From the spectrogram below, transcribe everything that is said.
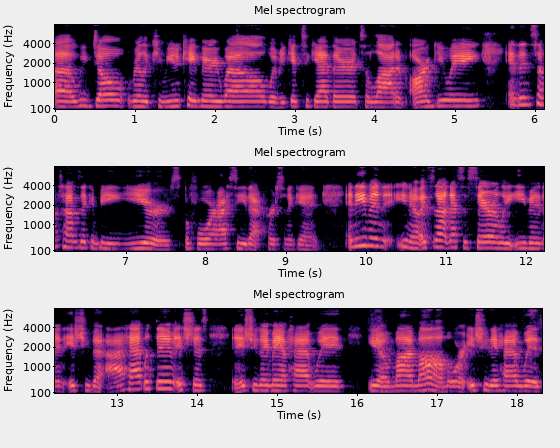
uh, we don't really communicate very well. When we get together, it's a lot of arguing, and then sometimes it can be years before I see that person again. And even, you know, it's not necessarily even an issue that I had with them. It's just an issue they may have had with, you know, my mom or issue they had with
